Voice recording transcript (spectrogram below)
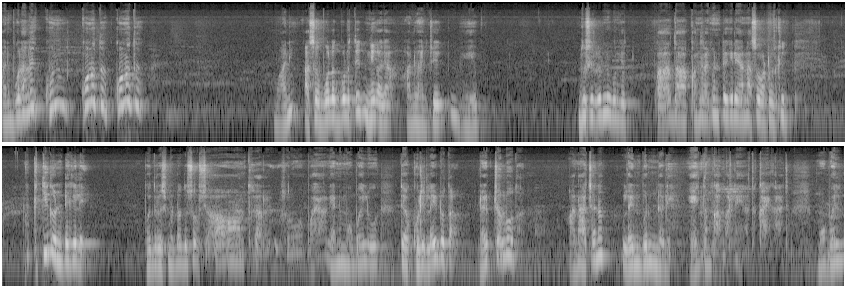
आणि बोलायला कोण कोण होतं? कोण होतं? आणि असं बोलत बोलत ते निघाल्या. आणि ह्यांचे हे दुसरीकडे निघून गेले. पाच दहा पंधरा मिनटं गेले. आणि असं वाटत की किती घंटे गेले? पंधरावीस मिनटं सर्व शांत झालं. सर्व पाया यांनी मोबाईल त्या खोलीत लाइट होता. लाइट चालू होता. आणि अचानक लाइट बंद झाली. एकदम घाबरले. आता काय करायचं? मोबाईल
